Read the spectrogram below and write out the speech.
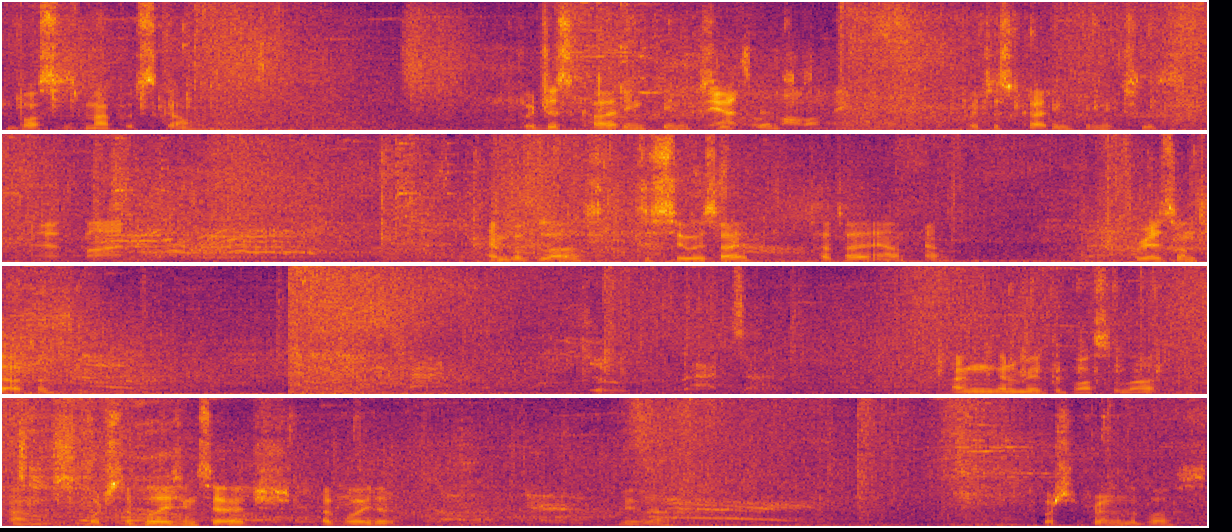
The boss is with skull. We're just kiting phoenixes. The ads will guys. follow me. We're just kiting phoenixes. Fine. Ember blast to suicide. Tata out out. Res on Tata it. I'm gonna move the boss a lot. Um, watch the Blazing Surge. Avoid it. Move up. Watch the front of the boss.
